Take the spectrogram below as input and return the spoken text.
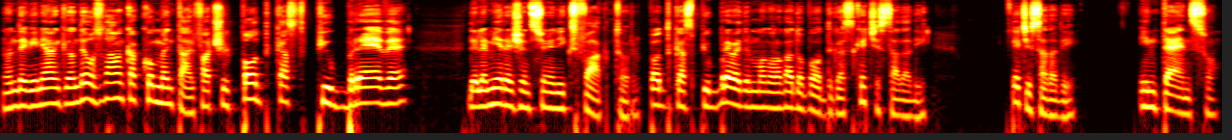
non devi neanche, non devo neanche a commentare, faccio il podcast più breve delle mie recensioni di X Factor, il podcast più breve del monologato podcast, che ci sta da di? Che ci sta da di? Intenso,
